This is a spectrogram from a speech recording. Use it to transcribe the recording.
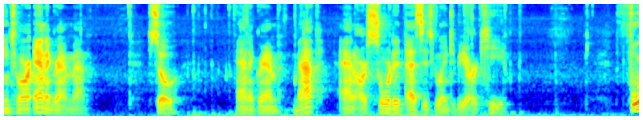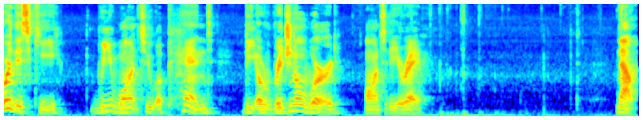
into our anagram map. So anagram map and our sorted s is going to be our key. For this key, we want to append the original word onto the array. Now,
